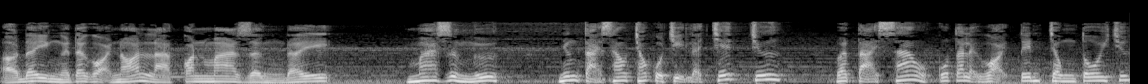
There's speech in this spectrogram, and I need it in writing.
Ở đây người ta gọi nó là con ma rừng đấy. Ma rừng ư? Nhưng tại sao cháu của chị lại chết chứ? Và tại sao cô ta lại gọi tên chồng tôi chứ?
